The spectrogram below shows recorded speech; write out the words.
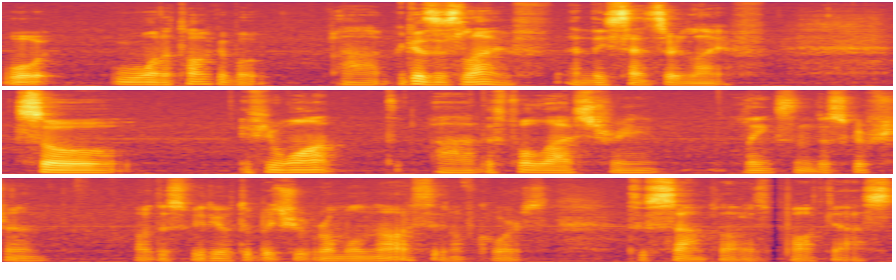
what we want to talk about uh, because it's live and they censor live. So, if you want uh, this full live stream, links in the description of this video to BitChute, Rumble, Odysee, and of course to SoundCloud as a podcast.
